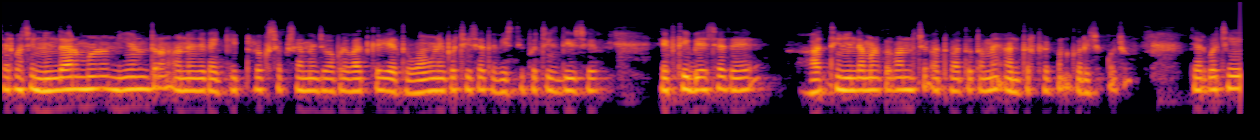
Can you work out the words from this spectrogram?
ત્યાર પછી નિંદામણ, નિયંત્રણ અને જે કાંઈ કીટરક્ષક સામે જો આપણે વાત કરીએ તો વાવણી પછી છે તે વીસથી પચીસ દિવસે એકથી બે છે તે હાથથી નિંદામણ કરવાનું છે અથવા તો તમે આંતરખેડ પણ કરી શકો છો. ત્યાર પછી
